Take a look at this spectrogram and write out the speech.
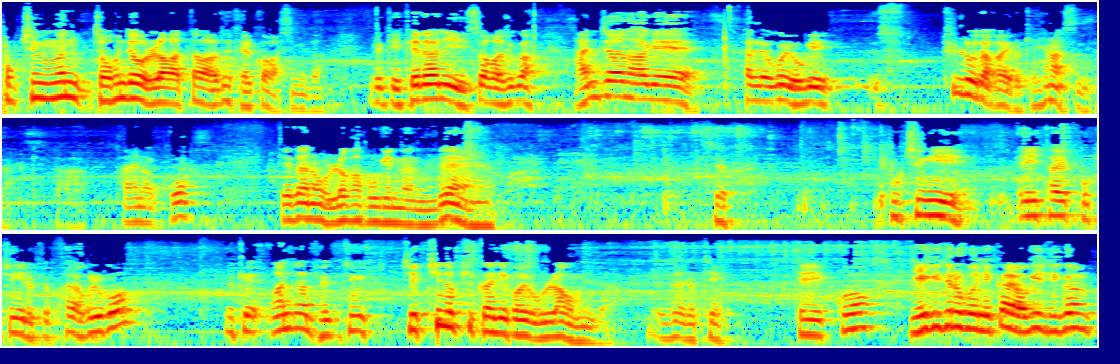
복층은 저 혼자 올라갔다 와도 될 것 같습니다. 이렇게 계단이 있어가지고 안전하게 하려고 여기 틸로다가 이렇게 해놨습니다. 이렇게 다, 다 해놨고 계단을 올라가 보겠는데 제 복층이 A 타입 복층이 이렇게 커요. 그리고 이렇게 완전 제 키 높이까지 거의 올라옵니다. 그래서 이렇게 돼 있고 얘기 들어보니까 여기 지금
